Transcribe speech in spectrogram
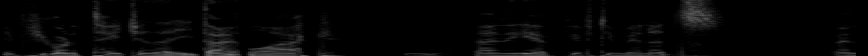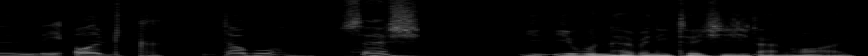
if you've got a teacher that you don't like, you only get fifty minutes, and the odd c- double sesh. You, you wouldn't have any teachers you don't like.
